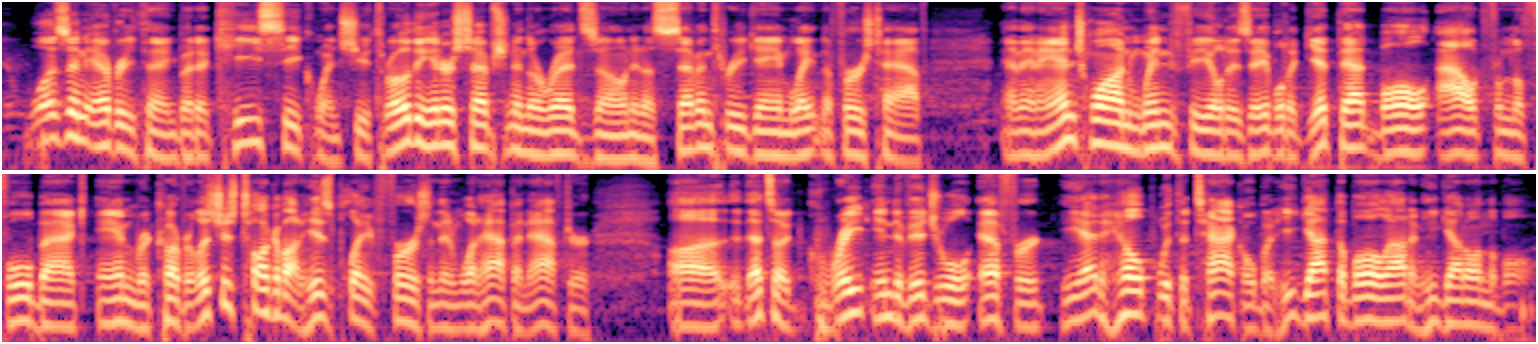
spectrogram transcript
It wasn't everything, but a key sequence. You throw the interception in the red zone in a 7 3 game late in the first half, and then Antoine Winfield is able to get that ball out from the fullback and recover. Let's just talk about his play first and then what happened after. Uh, that's a great individual effort. He had help with the tackle, but he got the ball out and he got on the ball.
